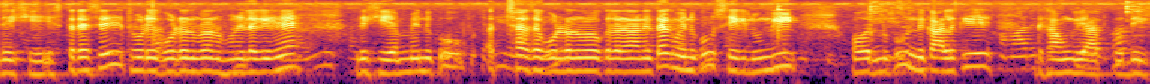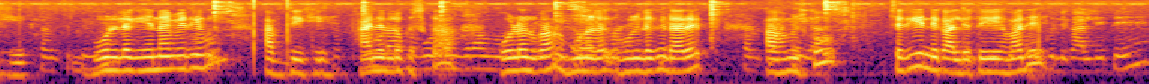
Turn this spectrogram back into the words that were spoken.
देखिए, इस तरह से थोड़े गोल्डन ब्राउन होने लगे हैं। देखिए, अब मैं इनको अच्छा सा गोल्डन ब्राउन कलर आने तक मैं इनको सेक लूँगी और इनको निकाल के दिखाऊँगी आपको। देखिए, होने लगे हैं ना मेरे। अब देखिए फाइनल लुक इसका गोल्डन ब्राउन होने लगे होने लगे डायरेक्ट अब हम इसको चलिए निकाल लेते हैं हमारे। निकाल लेते हैं।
